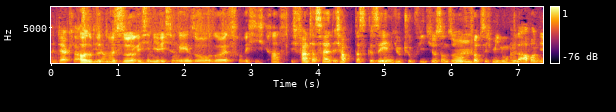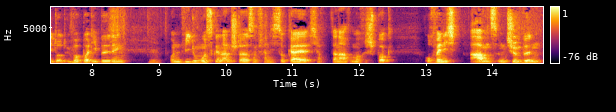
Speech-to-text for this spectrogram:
In der Klasse. Also willst du richtig in die Richtung gehen, so, so jetzt so richtig krass? ich fand das halt, ich habe das gesehen, YouTube-Videos und so, Mhm. 40 Minuten labern die dort über Bodybuilding Mhm. und wie du Muskeln ansteuerst, und fand ich so geil. Ich habe danach immer richtig Bock. Auch wenn ich abends im Gym bin,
